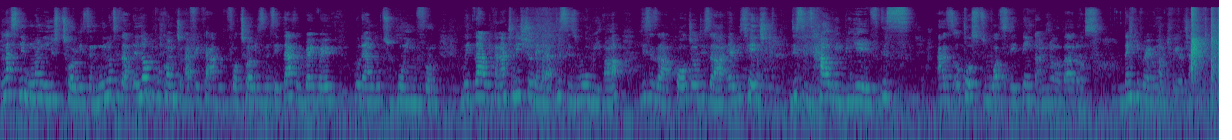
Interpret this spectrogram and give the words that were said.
lastly, we want to use tourism. We notice that a lot of people come to Africa for tourism. So that's a very, very good angle to go in from. With that, we can actually show them that this is who we are, this is our culture, this is our heritage, this is how we behave, this as opposed to what they think and know about us. Thank you very much for your time.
